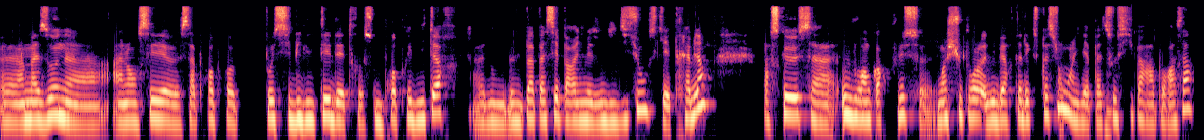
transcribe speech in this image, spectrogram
euh, Amazon a, a lancé euh, sa propre possibilité d'être son propre éditeur, euh, donc de ne pas passer par une maison d'édition, ce qui est très bien, parce que ça ouvre encore plus. moi, je suis pour la liberté d'expression, il n'y a pas de souci par rapport à ça.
